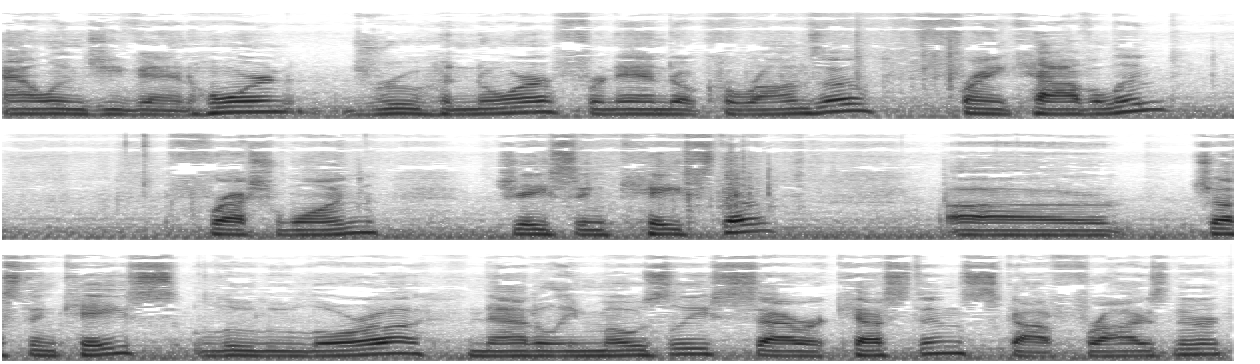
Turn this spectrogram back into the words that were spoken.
Alan G. Van Horn, Drew Honor, Fernando Carranza, Frank Haviland, Fresh One, Jason Casta, uh, Justin Case, Lulu Laura, Natalie Mosley, Sarah Keston, Scott Freisner,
